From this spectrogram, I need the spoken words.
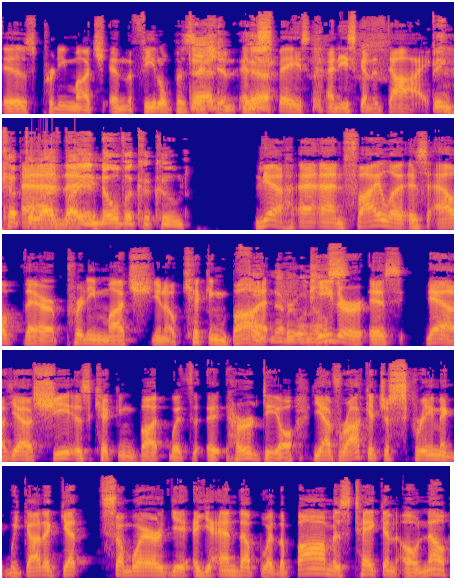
is pretty much in the fetal position in Yeah. space and he's going to die. Being kept And alive by that- a Nova cocoon. Yeah, and Phyla is out there pretty much, you know, kicking butt. Fighting everyone else. Peter is, yeah, yeah, she is kicking butt with uh, her deal. You have Rocket just screaming, "We got to get somewhere." You, you end up where the bomb is taken. Oh no!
